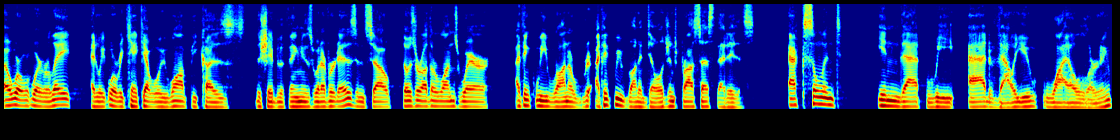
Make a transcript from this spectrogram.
oh, we're, we're late and we or we can't get what we want because the shape of the thing is whatever it is. And so those are other ones where I think we run a I think we run a diligence process that is excellent in that we add value while learning.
